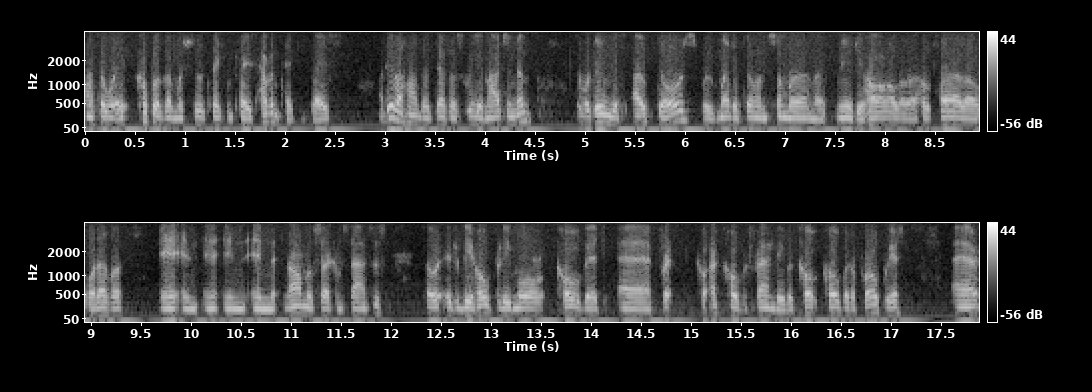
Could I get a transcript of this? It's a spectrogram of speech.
and so a couple of them which still taking place haven't taken place. On the other hand, let us reimagine them. So we're doing this outdoors. We might have done somewhere in a community hall or a hotel or whatever in in, in, in normal circumstances. So it'll be hopefully more COVID uh, fr- uh, COVID friendly, but COVID appropriate. Uh,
